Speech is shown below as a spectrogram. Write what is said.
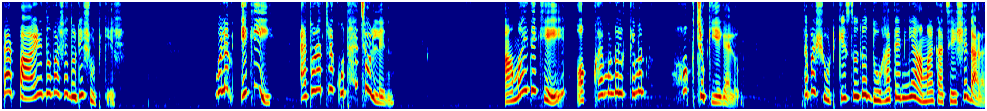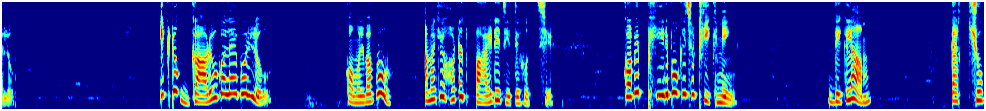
তার পায়ের দুপাশে দুটি সুটকেস। বললাম, এ কি? এত রাত্রে কোথায় চললেন? আমায় দেখে অক্ষয় মণ্ডল কেমন হক চুকিয়ে গেল। তারপর সুটকেস দুটো দু হাতে নিয়ে আমার কাছে এসে দাঁড়াল। একটু গাঢ় গলায় বলল, কমলবাবু, আমাকে হঠাৎ বাইরে যেতে হচ্ছে। কবে ফিরবো কিছু ঠিক নেই। দেখলাম তার চোখ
